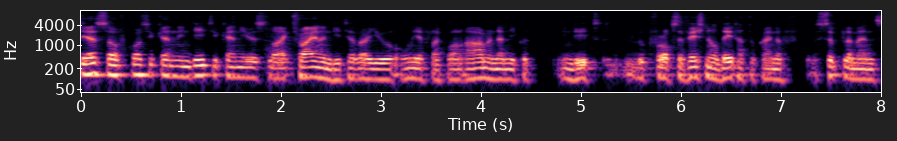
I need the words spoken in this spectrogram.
yes. So of course you can indeed you can use like trial in detail where you only have like one arm and then you could indeed look for observational data to kind of supplement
